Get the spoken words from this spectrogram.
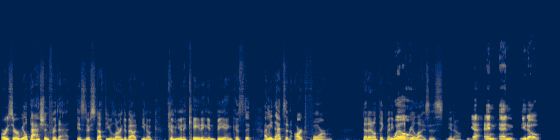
or is there a real passion for that is there stuff you learned about you know communicating and being because i mean that's an art form that i don't think many well, people realize is you know yeah and and you know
